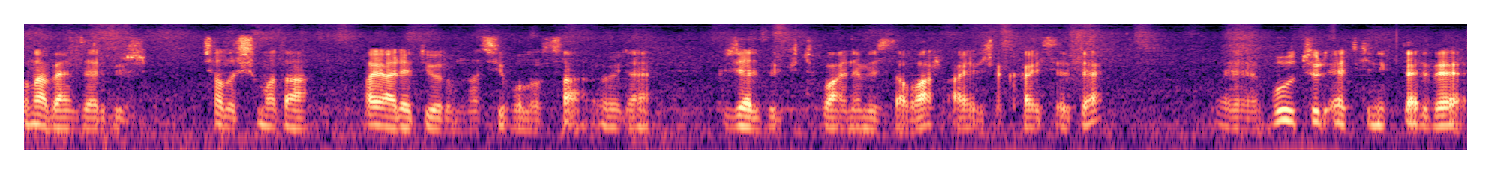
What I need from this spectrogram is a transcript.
buna benzer bir çalışmada hayal ediyorum nasip olursa. Öyle güzel bir kütüphanemiz de var ayrıca Kayseri'de. E, Bu tür etkinlikler ve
